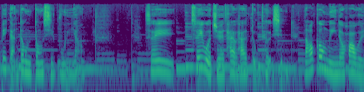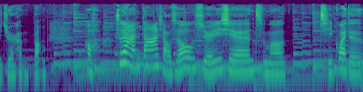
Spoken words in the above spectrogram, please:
被感动的东西不一样。所以，所以我觉得它有它的独特性。然后共鸣的话，我也觉得很棒。哦，虽然大家小时候学一些什么奇怪的，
